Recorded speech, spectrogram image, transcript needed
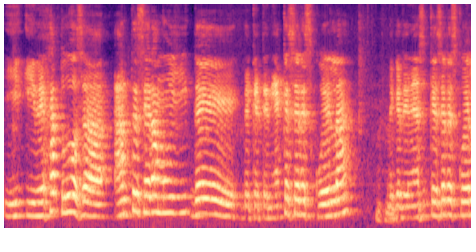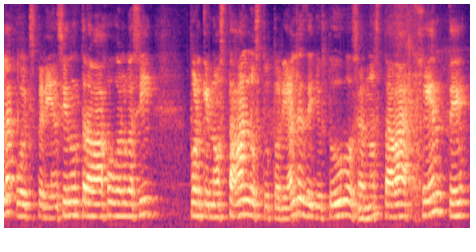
Y, y deja tú, o sea, antes era muy de, de que tenía que ser escuela, de que tenías que ser escuela o experiencia en un trabajo o algo así, porque no estaban los tutoriales de YouTube, o sea, no estaba gente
